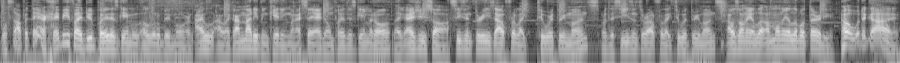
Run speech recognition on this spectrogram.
we'll stop it there. Maybe if I do play this game a, little bit more, I, I like I'm not even kidding when I say I don't play this game at all. Like as you saw, season three is out for like two or three months, or the seasons are out for like two or three months. I was only I'm only a level 30. Oh, what a guy.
